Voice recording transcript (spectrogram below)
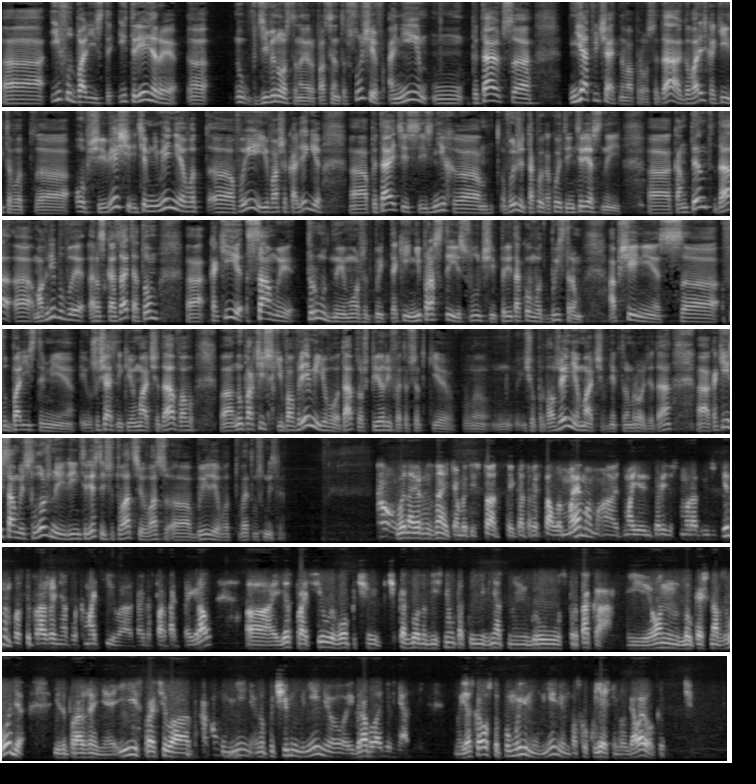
э, и футболисты, и тренеры, э, ну, в 90, наверное, процентов случаев, они м, пытаются не отвечать на вопросы, да, а говорить какие-то вот э, общие вещи, и тем не менее вот э, вы и ваши коллеги э, пытаетесь из них э, выжить такой какой-то интересный э, контент, да, э, могли бы вы рассказать о том, э, какие самые трудные, может быть, такие непростые случаи при таком вот быстром общении с э, футболистами, с участниками матча, да, во, э, ну, практически во время его, да, потому что перерыв это все-таки э, еще продолжение матча в некотором роде, да. А какие самые сложные или интересные ситуации у вас были вот в этом смысле? Ну, вы, наверное, знаете об этой ситуации, которая стала мемом. А, это мое интервью с Мурадом Якиным после поражения от «Локомотива», когда «Спартак» проиграл. А, я спросил его, как бы он объяснил такую невнятную игру «Спартака». И он был, конечно, на взводе из-за поражения. И спросил, а по какому мнению, ну, почему мнению игра была невнятной. Но я сказал, что по моему мнению, поскольку я с ним разговаривал,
